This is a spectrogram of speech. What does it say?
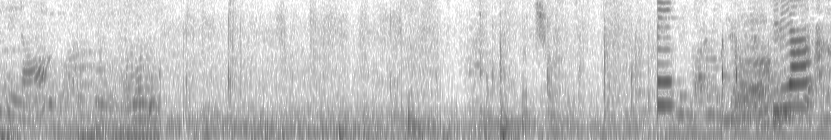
드세요? 뭐 드세요? 길이야.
